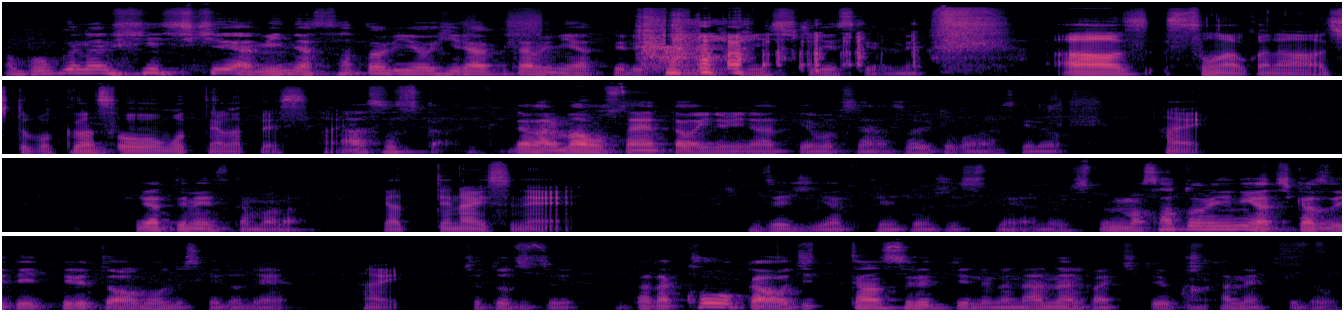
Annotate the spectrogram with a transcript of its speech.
僕の認識ではみんな悟りを開くためにやってるっていう認識ですけどね。ああ、そそうなのかな？ちょっと僕うんはそう思ってなかったです。はい。あ、そうっすか。だから、真帆さんやった方がいいのになって思ってたのはそういうところなんですけど、はい。やってないんですか、まだ？やってないですね。ぜひやってみてほしいですね。あの、まあ、悟りには近づいていってるとは思うんですけどね、はい。ちょっとずつ。ただ、効果を実感するっていうのが何なのかちょっとよくわかんないですけど、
